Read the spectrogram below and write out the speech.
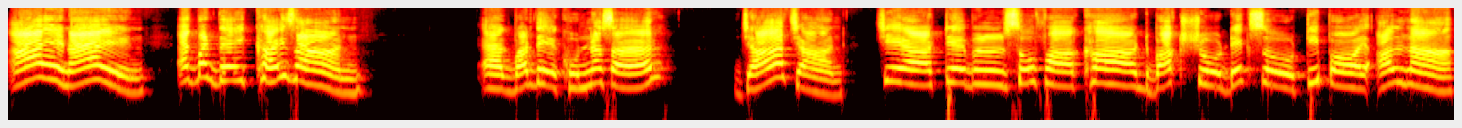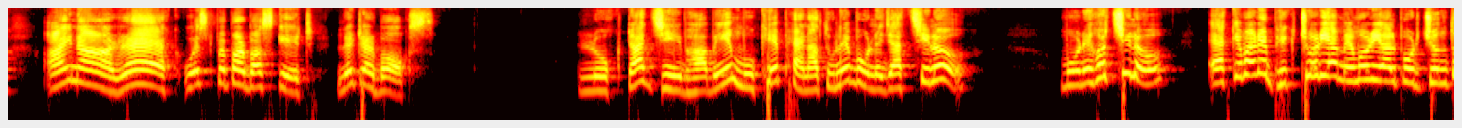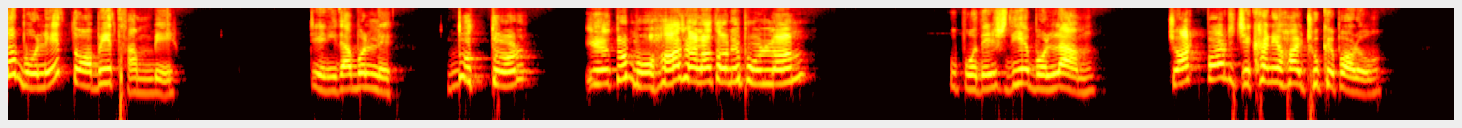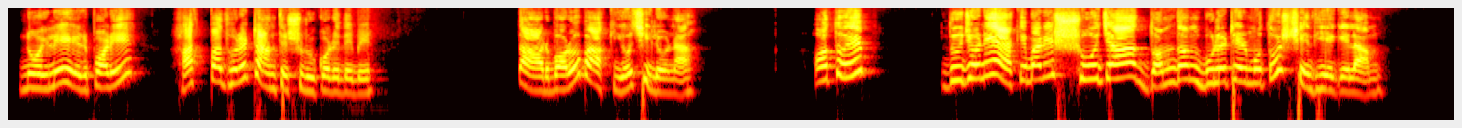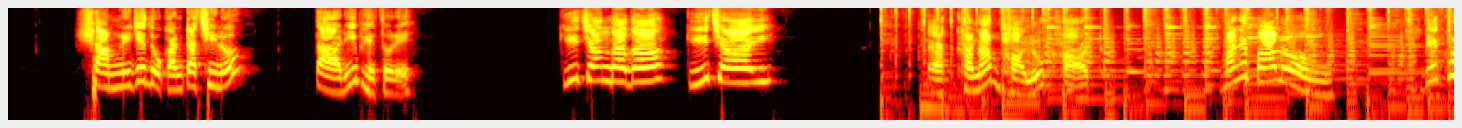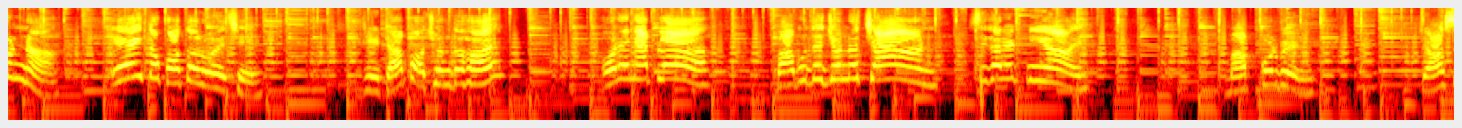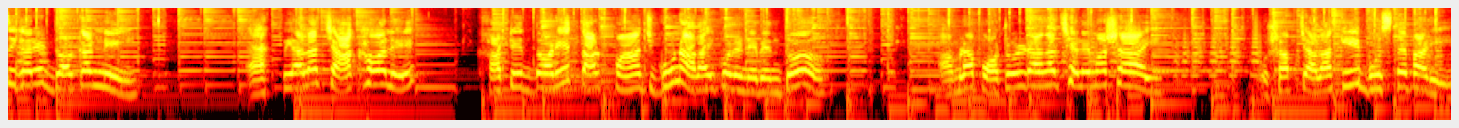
আয়েন আয়েন, একবার দেখাই যান। একবার দেখুন না, স্যার। যা চান, চেয়ার, টেবিল, সোফা, খাট, বাক্স, ডেক্সো, টিপয়, আলনা, আয়না, rack, waste paper basket, letter box. লোকটা যেভাবে মুখে ফেনা তুলে বলে যাচ্ছিল মনে হচ্ছিল একেবারে ভিক্টোরিয়া মেমোরিয়াল পর্যন্ত বলে তবে থামবে। টেনিদা বললে দত্তর এ তো মহা জ্বালাতনে পড়লাম। উপদেশ দিয়ে বললাম চটপট যেখানে হয় ঢুকে পড়ো নইলে এরপরে হাত পা ধরে টানতে শুরু করে দেবে। তার বড় বাকিও ছিল না। অতএব দুজনে একেবারে সোজা দমদম বুলেটের মতো সেঁধিয়ে গেলাম। সামনে যে দোকানটা ছিল, তারই ভেতরে। কি চান দাদা? কি চাই? একখানা ভালো খাট। মানে পালং। দেখুন না, এই তো কত রয়েছে। যেটা পছন্দ হয় ওরে ন্যাপলা বাবুদের জন্য চান সিগারেট নিয়ে আয়। মাফ করবেন চা সিগারেট দরকার নেই। এক পেয়ালা চা খাওয়ালে খাটের দরে তার পাঁচ গুণ আদায় করে নেবেন তো? আমরা পটল ডাঙা ছেলে মশাই ওসব চালাকি বুঝতে পারি।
